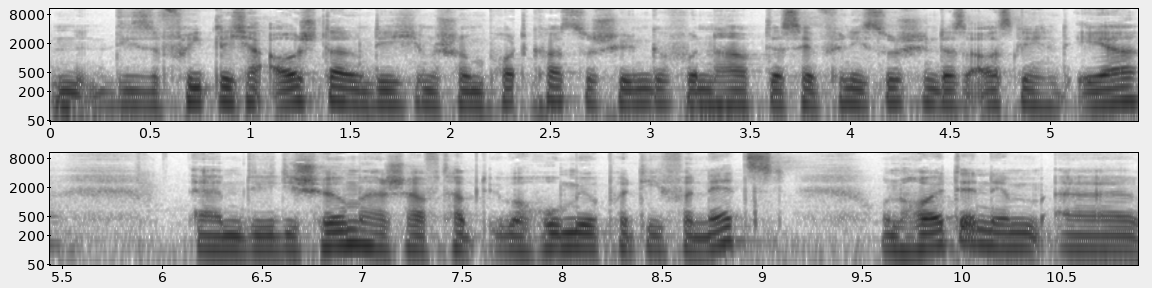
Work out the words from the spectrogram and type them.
diese friedliche Ausstellung, die ich ihm schon im Podcast so schön gefunden habe. Deshalb finde ich so schön, dass ausgerechnet er, ähm, die die Schirmherrschaft habt, über Homöopathie vernetzt und heute in dem äh,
